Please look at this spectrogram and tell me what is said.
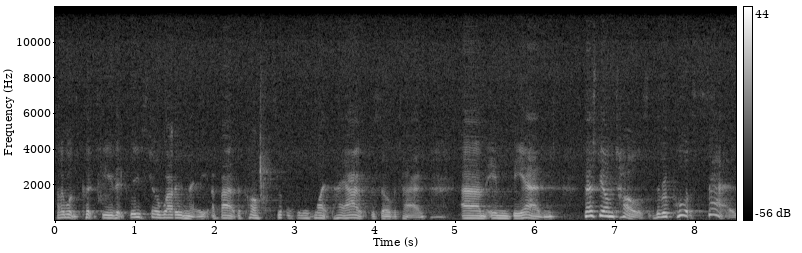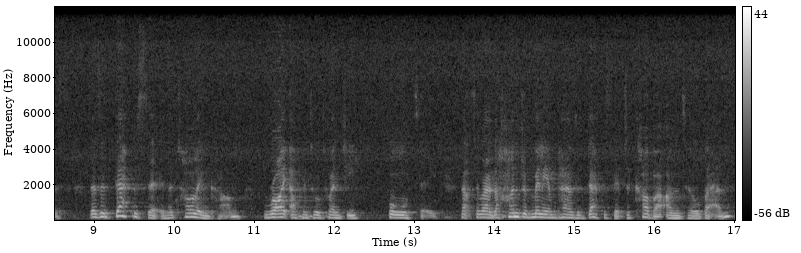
that I want to put to you that do still worry me about the costs that might pay out for Silvertown um, in the end. Firstly, on tolls, the report says there's a deficit in the toll income right up until 2040. That's around £100 million of deficit to cover until then.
